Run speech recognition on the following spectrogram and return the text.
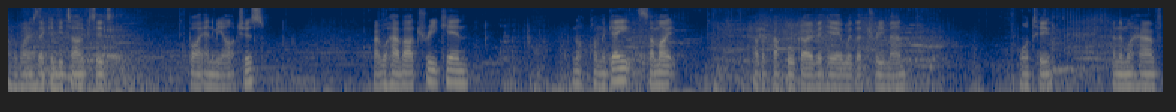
Otherwise they can be targeted by enemy archers. Right, we'll have our treekin knock on the gates. I might have a couple go over here with a tree man or two. And then we'll have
